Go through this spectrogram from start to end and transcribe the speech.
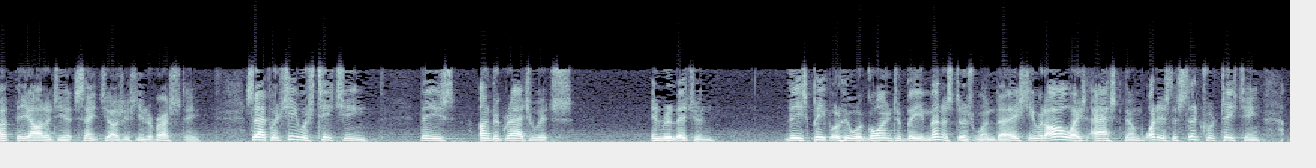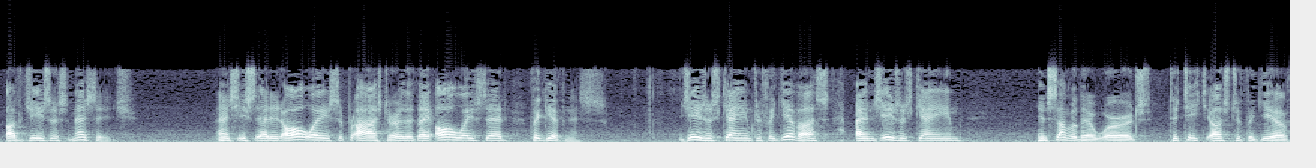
of theology at St. Joseph's University, said when she was teaching these undergraduates in religion, these people who were going to be ministers one day, she would always ask them, What is the central teaching of Jesus' message? And she said it always surprised her that they always said forgiveness. Jesus came to forgive us, and Jesus came in some of their words, to teach us to forgive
